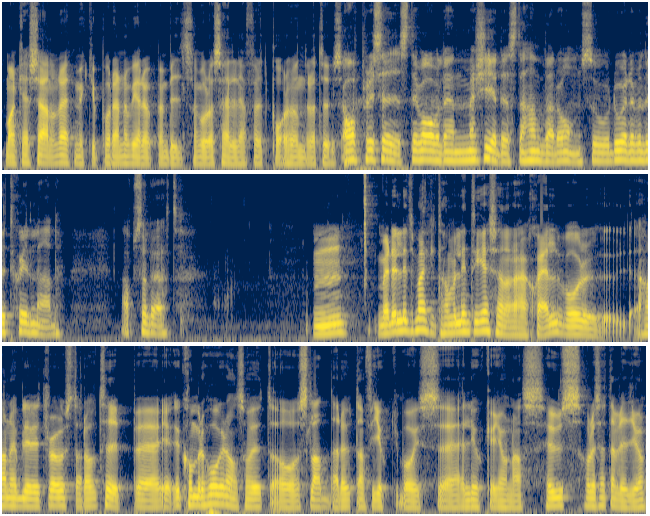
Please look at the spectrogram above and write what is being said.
man kan tjäna rätt mycket på att renovera upp en bil som går att sälja för ett par hundratusen. Ja, precis. Det var väl en Mercedes det handlade om, så då är det väl lite skillnad. Absolut. Mm, men det är lite märkligt, han vill inte erkänna det här själv och han har ju blivit roastad av typ, eh, kommer du ihåg de som var ute och sladdade utanför Jockibois, eh, eller Jocke och Jonas hus? Har du sett en video?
